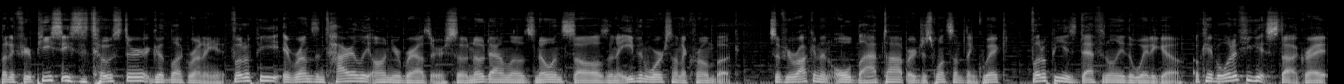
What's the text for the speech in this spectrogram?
but if your PC is a toaster, good luck running it. Photopea, it runs entirely on your browser, so no downloads, no installs, and it even works on a Chromebook. So if you're rocking an old laptop or just want something quick, Photopea is definitely the way to go. Okay, but what if you get stuck, right?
